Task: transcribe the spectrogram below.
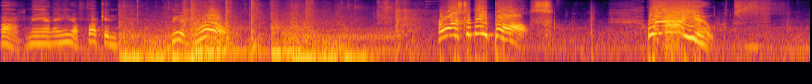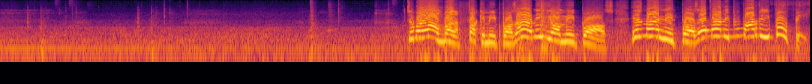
Oh man, I need a fucking I need a grill. I want some meatballs. Where are you? Do my own motherfucking meatballs. I don't need your meatballs. Here's my meatballs. Everybody, bobby boopy.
